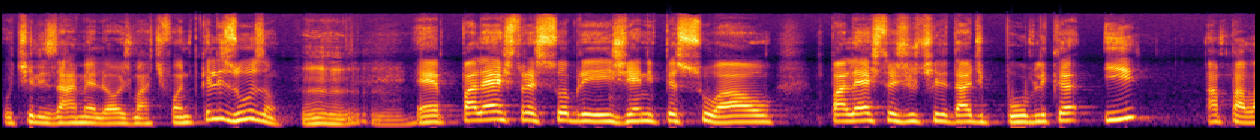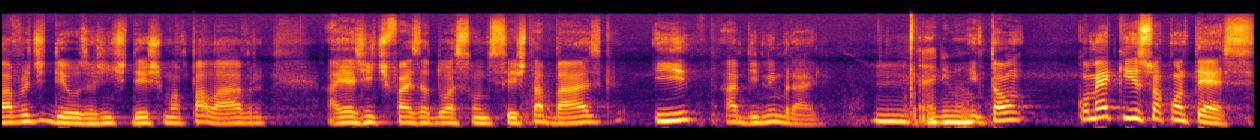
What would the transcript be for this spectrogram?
utilizar melhor o smartphone, porque eles usam. É, palestras sobre higiene pessoal, palestras de utilidade pública e a palavra de Deus. A gente deixa uma palavra, aí a gente faz a doação de cesta básica e a Bíblia em braille. Hum. Então, como é que isso acontece?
